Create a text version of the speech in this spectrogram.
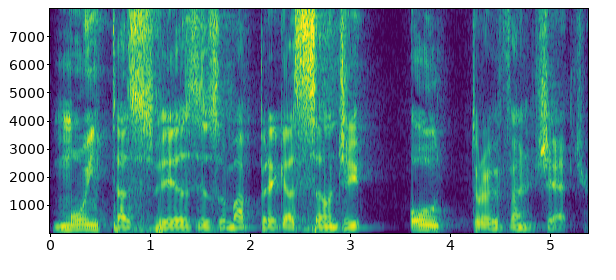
muitas vezes uma pregação de outro evangelho.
